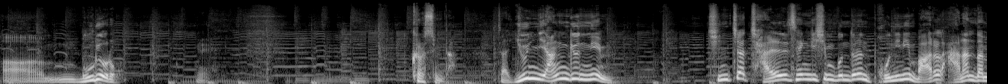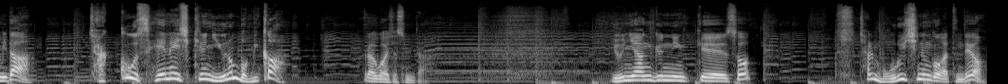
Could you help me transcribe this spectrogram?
어, 무료로. 예. 그렇습니다. 자, 윤양규님. 진짜 잘생기신 분들은 본인이 말을 안 한답니다. 자꾸 세뇌시키는 이유는 뭡니까? 라고 하셨습니다. 윤양규님께서 잘 모르시는 것 같은데요.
